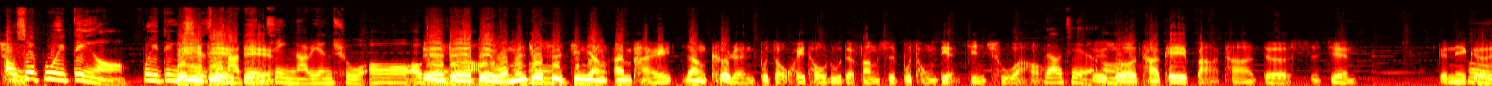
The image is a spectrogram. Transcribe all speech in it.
出。哦，所以不一定哦，不一定是从哪边进哪边出哦。OK，对对对，我们就是尽量安排让客人不走回头路的方式，不同点进出啊，哈。了解。所以说，他可以把他的时间跟那个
